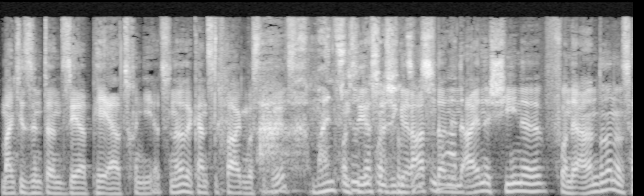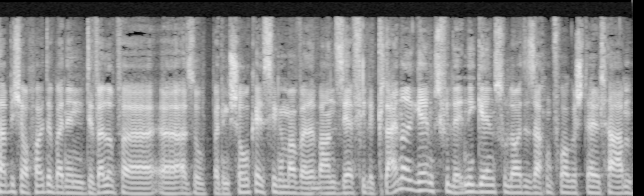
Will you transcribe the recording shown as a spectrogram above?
manche sind dann sehr PR-trainiert. Ne? Da kannst du fragen, was du willst. meinst und du, sie, dass er und sie schon so geraten dann in eine Schiene von der anderen. Das habe ich auch heute bei den Developer, äh, also bei dem Showcase hier gemacht, weil da waren sehr viele kleinere Games, viele Indie-Games, wo Leute Sachen vorgestellt haben.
